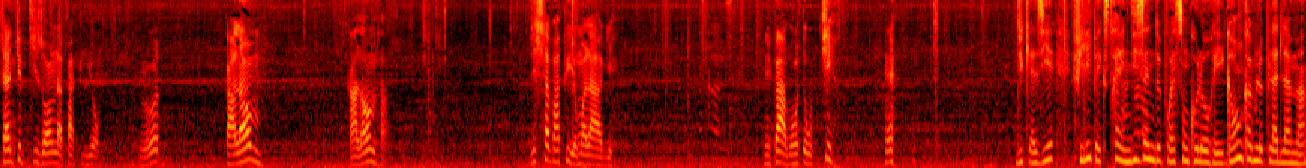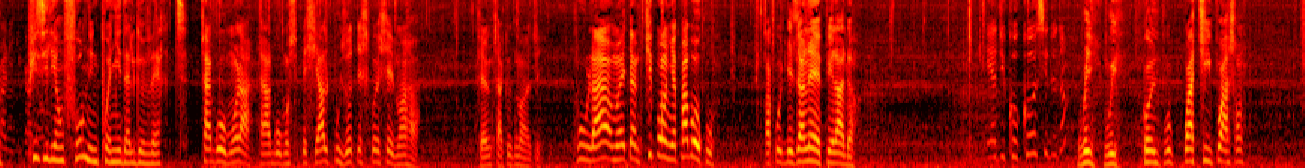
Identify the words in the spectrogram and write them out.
C'est un petit petit zone, là, papillon. L'autre, calome. Calome, ça. Dis c'est papillon, moi, là, Mais pas bon, trop petit. Du casier, Philippe extrait une dizaine de poissons colorés, grands comme le plat de la main. Puis il y enfourne une poignée d'algues vertes. C'est un gomo, là. Un spécial pour les autres expressément. J'aime ça tout monde. Pour là, moi, c'est un petit poignet, pas beaucoup. À cause des années, et là-dedans. Il y a du coco aussi dedans Oui, oui. Quand pour petit poisson.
